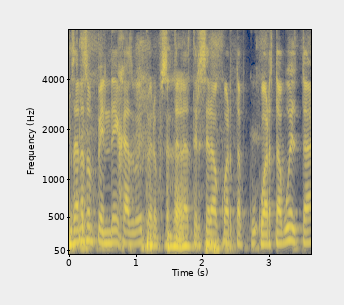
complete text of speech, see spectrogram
o sea, no son pendejas, güey, pero pues entre Ajá. la tercera o cuarta, cu- cuarta vuelta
